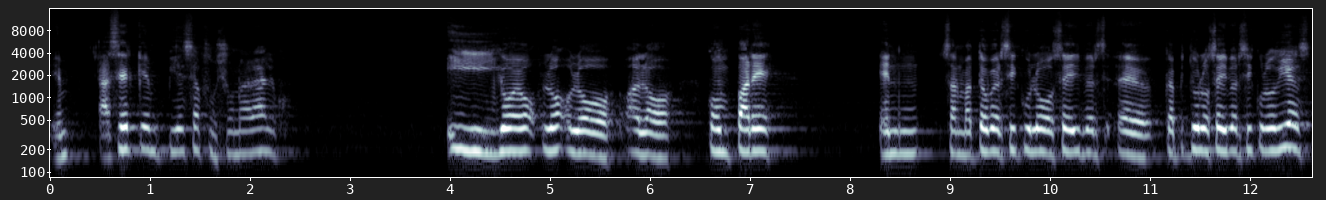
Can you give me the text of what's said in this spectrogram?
em, hacer que empiece a funcionar algo. Y yo lo, lo, comparé en San Mateo versículo 6, eh, capítulo 6, versículo 10.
